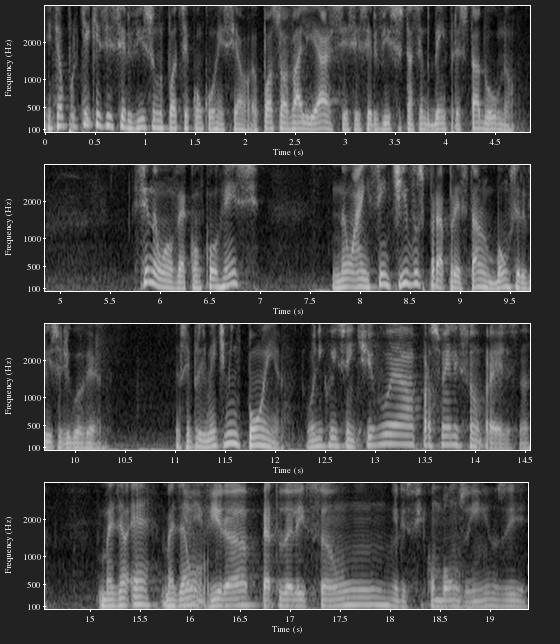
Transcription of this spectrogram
Então por que, que esse serviço não pode ser concorrencial? Eu posso avaliar se esse serviço está sendo bem prestado ou não. Se não houver concorrência, não há incentivos para prestar um bom serviço de governo. Eu simplesmente me imponho. O único incentivo é a próxima eleição para eles, né? Mas é, é mas é um. vira perto da eleição, eles ficam bonzinhos e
